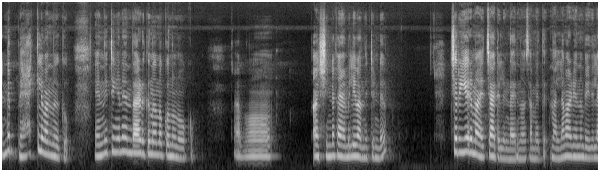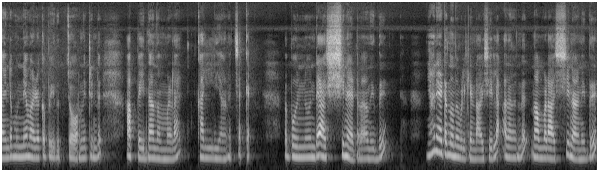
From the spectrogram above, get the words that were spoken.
എന്റെ ബാക്കിൽ വന്ന് നിൽക്കും എന്നിട്ടിങ്ങനെ എന്താ എടുക്കുന്നതെന്നൊക്കെ ഒന്ന് നോക്കും. അപ്പോൾ അശ്വിന്റെ ഫാമിലി വന്നിട്ടുണ്ട്. ചെറിയൊരു മഴച്ചാറ്റലുണ്ടായിരുന്നു ആ സമയത്ത്. നല്ല മഴയൊന്നും പെയ്തില്ല. അതിന്റെ മുന്നേ മഴയൊക്കെ പെയ്ത് ചോർന്നിട്ടുണ്ട്. അപ്പം ഇതാ നമ്മളെ കല്യാണ ചക്കൻ അപ്പോൾ പൊന്നൂന്റെ അശ്വിനേട്ടനാണിത്. ഞാൻ ഏട്ടനൊന്നും വിളിക്കേണ്ട ആവശ്യമില്ല. അതുകൊണ്ട് നമ്മുടെ അശ്വിനാണിത്.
